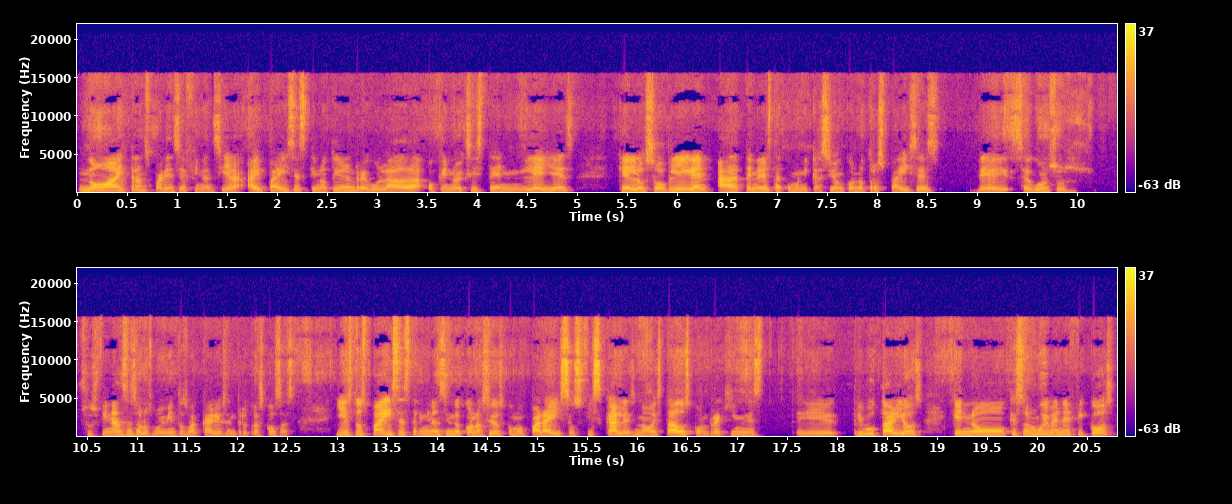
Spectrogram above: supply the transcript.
no hay transparencia financiera. Hay países que no tienen regulada o que no existen leyes que los obliguen a tener esta comunicación con otros países de, según sus, sus finanzas o los movimientos bancarios, entre otras cosas. Y estos países terminan siendo conocidos como paraísos fiscales, ¿no? Estados con regímenes eh, tributarios que no, que son muy benéficos,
